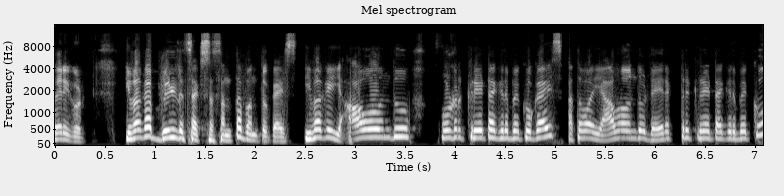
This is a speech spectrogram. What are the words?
ವೆರಿ ಗುಡ್ ಇವಾಗ ಬಿಲ್ಡ್ ಸಕ್ಸಸ್ ಅಂತ ಬಂತು ಗೈಸ್ ಇವಾಗ ಯಾವ ಒಂದು ಫೋಲ್ಡರ್ ಕ್ರಿಯೇಟ್ ಆಗಿರ್ಬೇಕು ಗೈಸ್ ಅಥವಾ ಯಾವ ಒಂದು ಡೈರೆಕ್ಟರಿ ಕ್ರಿಯೇಟ್ ಆಗಿರ್ಬೇಕು?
